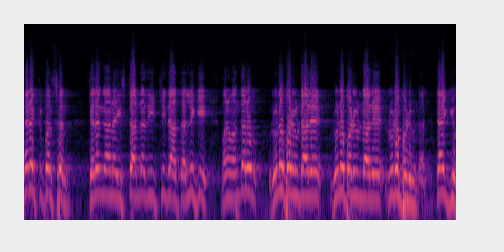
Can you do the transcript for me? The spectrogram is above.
correct person. తెలంగాణ ఇస్తా అన్నది ఇచ్చింది ఆ తల్లికి మనం అందరం రుణపడి ఉండాలి రుణపడి ఉండాలి రుణపడి ఉండాలి. థ్యాంక్ యూ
